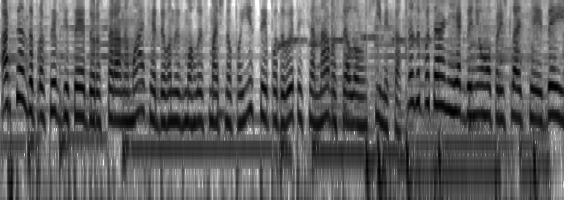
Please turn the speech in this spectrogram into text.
Арсен запросив дітей до ресторану Мафія, де вони змогли смачно поїсти і подивитися на веселого хіміка. На запитання, як до нього прийшла ця ідея і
